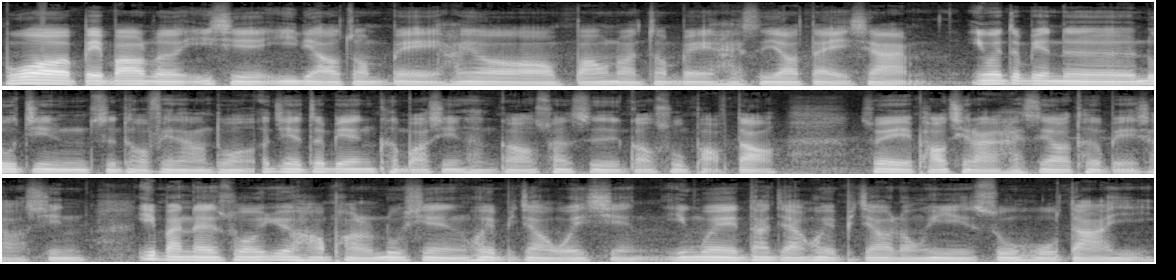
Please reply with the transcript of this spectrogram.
不过背包的一些医疗装备还有保暖装备还是要带一下。因为这边的路径石头非常多，而且这边可跑性很高，算是高速跑道，所以跑起来还是要特别小心。一般来说，越好跑的路线会比较危险，因为大家会比较容易疏忽大意。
